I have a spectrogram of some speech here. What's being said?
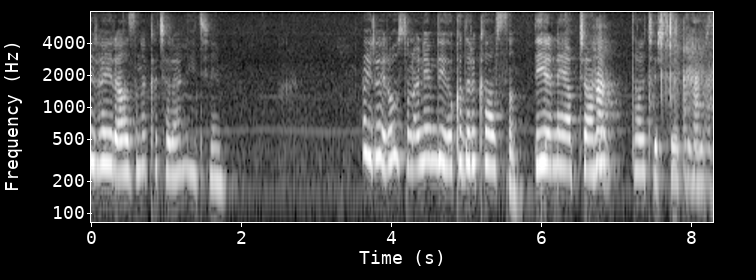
Hayır hayır ağzına kaçar anneciğim. Hayır hayır olsun önemli değil o kadarı kalsın. Diğerine yapacağını Ha. daha çeşitli yapabiliriz.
